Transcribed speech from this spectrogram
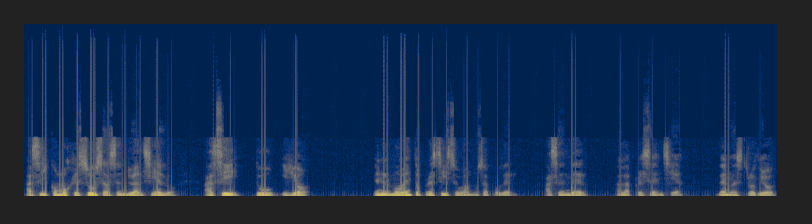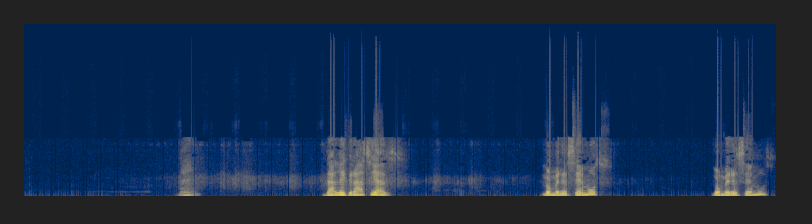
así como Jesús ascendió al cielo, así tú y yo, en el momento preciso vamos a poder ascender a la presencia de nuestro Dios. Dale gracias. ¿Lo merecemos? ¿Lo merecemos?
